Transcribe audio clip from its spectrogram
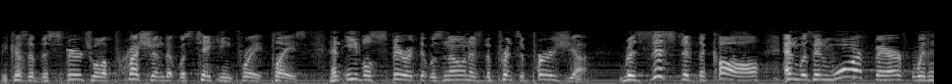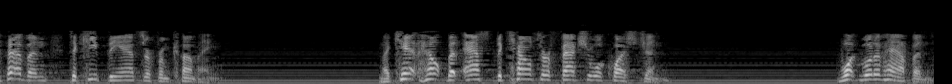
because of the spiritual oppression that was taking place. An evil spirit that was known as the Prince of Persia resisted the call and was in warfare with heaven to keep the answer from coming. And I can't help but ask the counterfactual question What would have happened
